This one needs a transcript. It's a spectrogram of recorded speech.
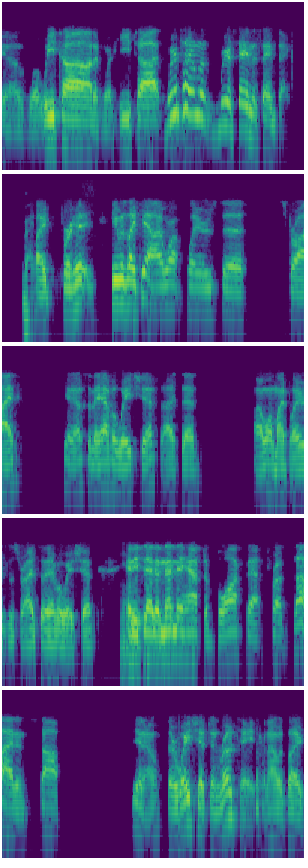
you know what we taught and what he taught. We were telling, we were saying the same thing. Right. Like for his, he was like, yeah, I want players to stride you know, so they have a weight shift. I said, I want my players to stride so they have a weight shift. Yeah. And he said, and then they have to block that front side and stop, you know, their weight shift and rotate. And I was like,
